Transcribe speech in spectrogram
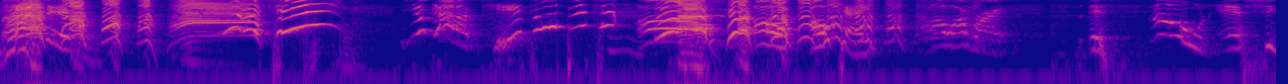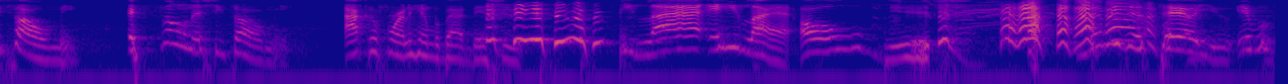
my nigga. What a key? You got a key to a bitch house? Oh, oh, okay. Oh, all right. As soon as she told me, as soon as she told me, I confronted him about that shit. He lied and he lied. Oh, bitch. Let me just tell you, it was,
